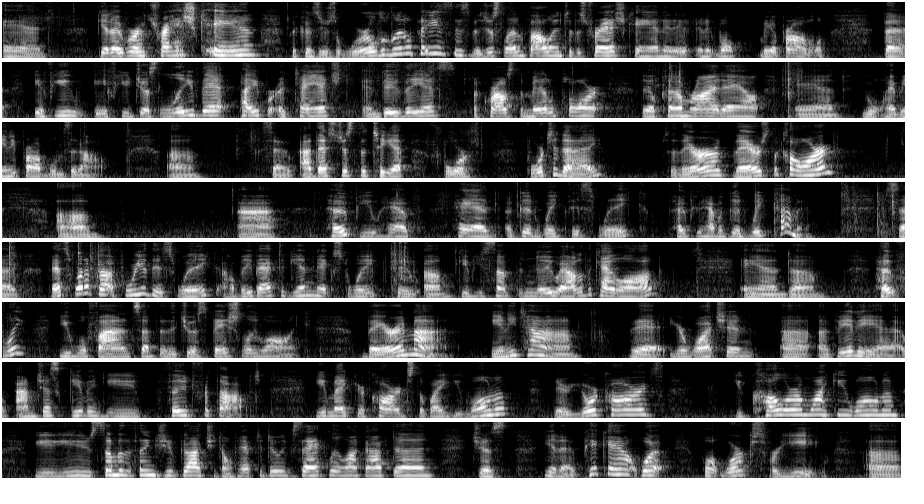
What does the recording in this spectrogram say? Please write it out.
And get over a trash can because there's a world of little pieces, but just let them fall into the trash can and it, and it won't be a problem. But if you if you just leave that paper attached and do this across the metal part, they'll come right out and you won't have any problems at all. Um, so uh, that's just the tip for for today. So there, are, there's the card. Um, I hope you have had a good week this week. Hope you have a good week coming. So that's what I've got for you this week. I'll be back again next week to um, give you something new out of the catalog. And um, hopefully you will find something that you especially like. Bear in mind, anytime that you're watching uh, a video, I'm just giving you food for thought. You make your cards the way you want them. They're your cards. You color them like you want them. You use some of the things you've got. You don't have to do exactly like I've done. Just, you know, pick out what what works for you. Uh,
